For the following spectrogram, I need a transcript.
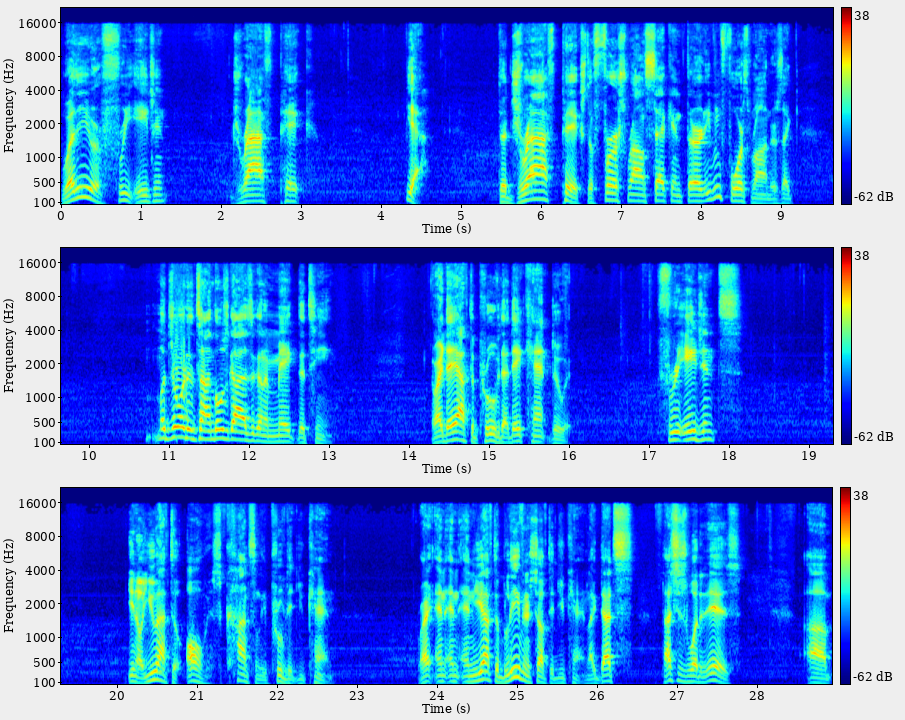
Whether you're a free agent, draft pick, yeah, the draft picks, the first round, second, third, even fourth rounders, like majority of the time, those guys are going to make the team. Right? They have to prove that they can't do it. Free agents, you know, you have to always constantly prove that you can. Right? And and and you have to believe in yourself that you can. Like that's that's just what it is. Um,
